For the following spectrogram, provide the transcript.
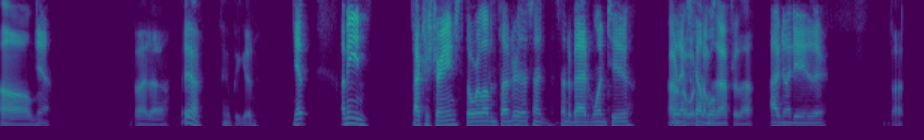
Um, Yeah. But uh, yeah, I think it'll be good. Yep. I mean, Doctor Strange, Thor: Love and Thunder. That's not that's not a bad one too. I The don't know next what couple. comes after that. I have no idea either. But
